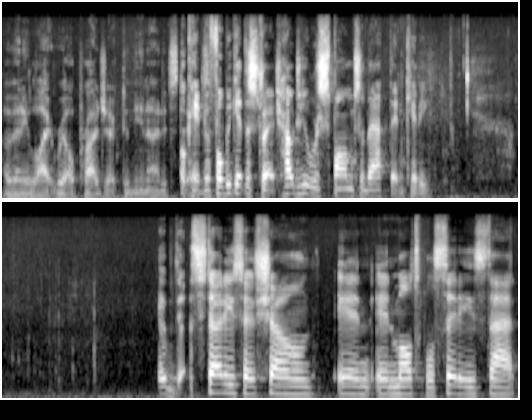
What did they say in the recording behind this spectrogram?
of any light rail project in the United States. Okay, before we get the stretch, how do you respond to that then, Kitty? Studies have shown in, in multiple cities that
